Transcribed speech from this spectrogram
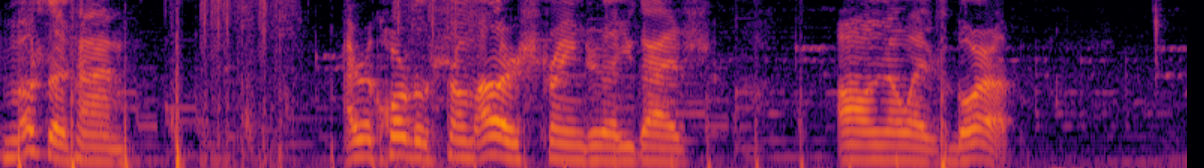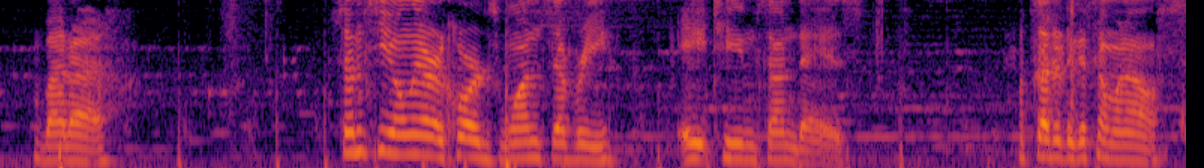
Most of the time, I record with some other stranger that you guys all know as Gorup. But uh, since he only records once every 18 Sundays, I decided to get someone else.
